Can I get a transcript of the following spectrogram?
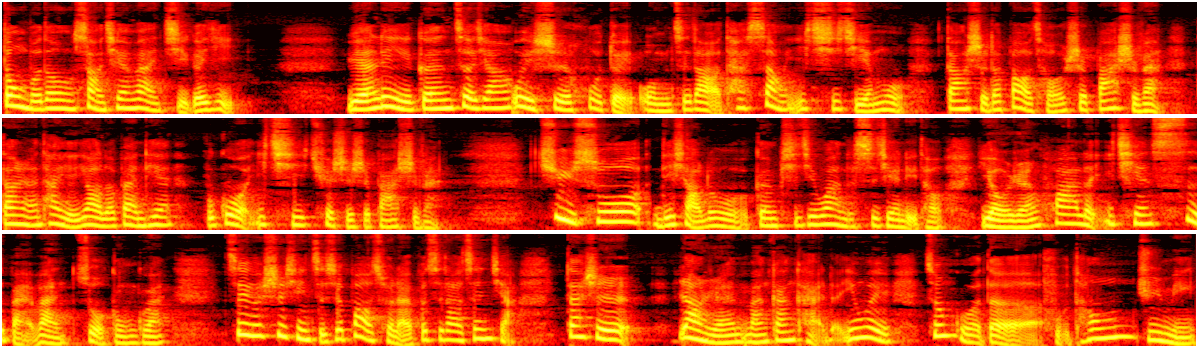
动不动上千万、几个亿。袁立跟浙江卫视互怼，我们知道他上一期节目当时的报酬是八十万，当然他也要了半天，不过一期确实是八十万。据说李小璐跟 PG One 的事件里头，有人花了一千四百万做公关。这个事情只是爆出来，不知道真假，但是让人蛮感慨的，因为中国的普通居民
